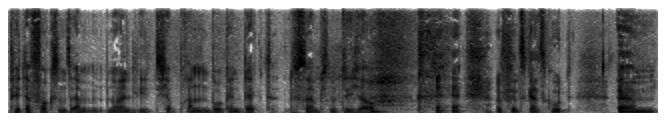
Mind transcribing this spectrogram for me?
Peter Fox in seinem neuen Lied, ich habe Brandenburg entdeckt. Das habe ich natürlich auch und finde es ganz gut. Ähm,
